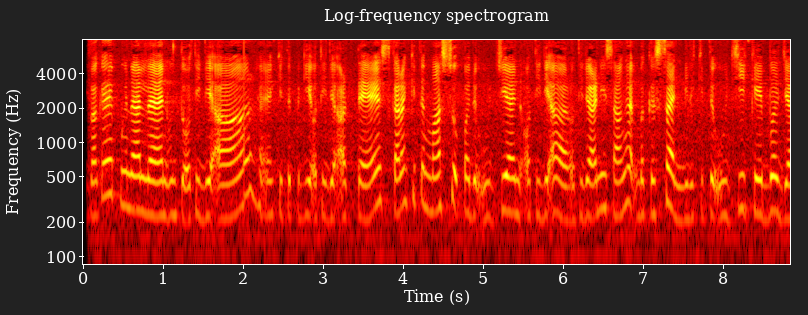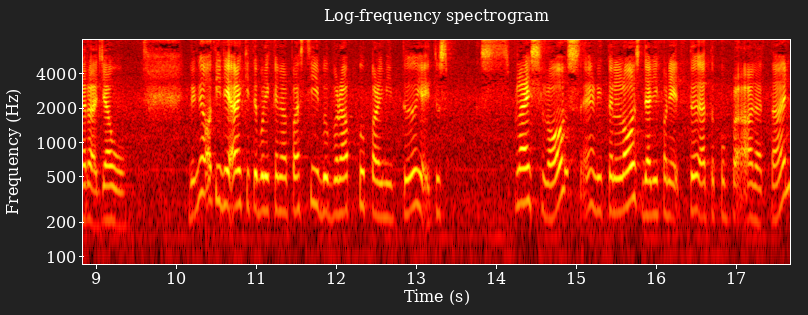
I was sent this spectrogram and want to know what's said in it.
Sebagai pengenalan untuk OTDR, eh, kita pergi OTDR test. Sekarang kita masuk pada ujian OTDR. OTDR ni sangat berkesan bila kita uji kabel jarak jauh. Dengan OTDR kita boleh kenal pasti beberapa parameter iaitu splice loss, eh, return loss dari konektor ataupun peralatan,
